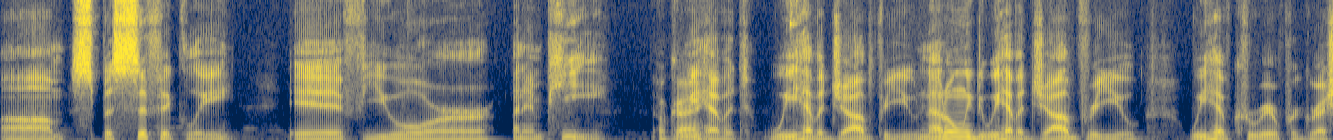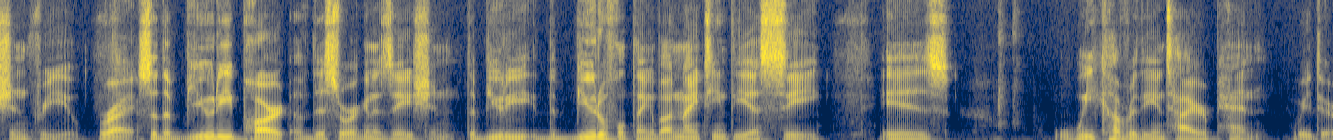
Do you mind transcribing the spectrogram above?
um, specifically if you're an mp Okay. we have a we have a job for you not only do we have a job for you we have career progression for you Right. so the beauty part of this organization, the beauty, the beautiful thing about 19th ESC is we cover the entire pen. we do.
